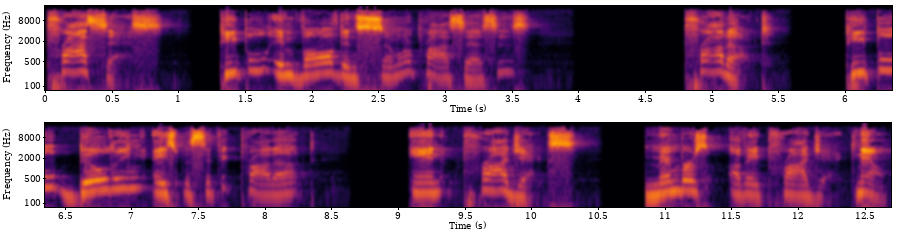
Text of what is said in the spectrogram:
process. People involved in similar processes, product people building a specific product and projects, members of a project. Now,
